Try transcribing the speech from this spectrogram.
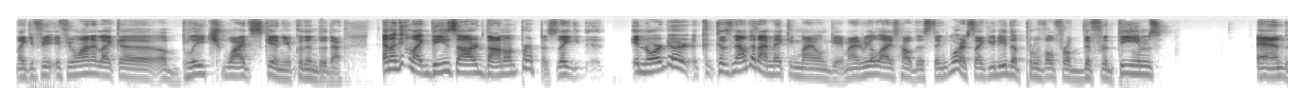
Like if you if you wanted like a, a bleach white skin, you couldn't do that. And again, like these are done on purpose. Like in order, because now that I'm making my own game, I realize how this thing works. Like you need approval from different teams, and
